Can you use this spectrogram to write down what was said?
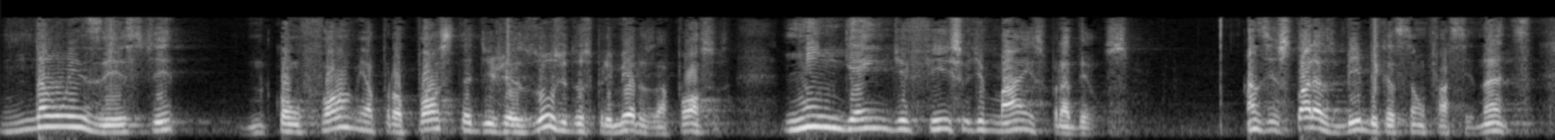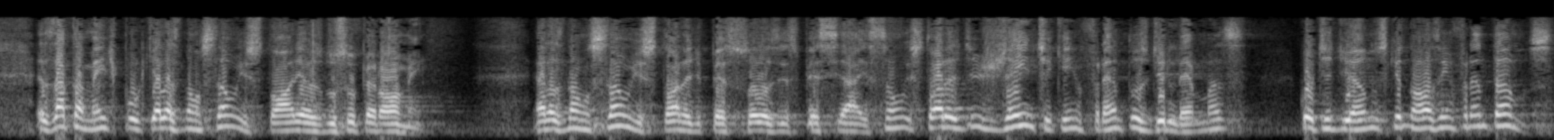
Não existe, conforme a proposta de Jesus e dos primeiros apóstolos, ninguém difícil demais para Deus. As histórias bíblicas são fascinantes exatamente porque elas não são histórias do super-homem. Elas não são histórias de pessoas especiais, são histórias de gente que enfrenta os dilemas cotidianos que nós enfrentamos.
